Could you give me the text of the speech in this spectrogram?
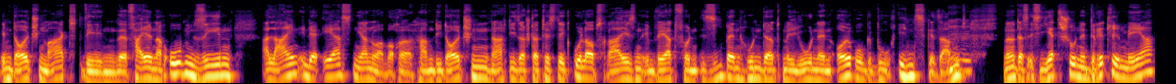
im deutschen Markt, den äh, Pfeil nach oben sehen. Allein in der ersten Januarwoche haben die Deutschen nach dieser Statistik Urlaubsreisen im Wert von 700 Millionen Euro gebucht insgesamt. Mhm. Ne, das ist jetzt schon ein Drittel mehr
